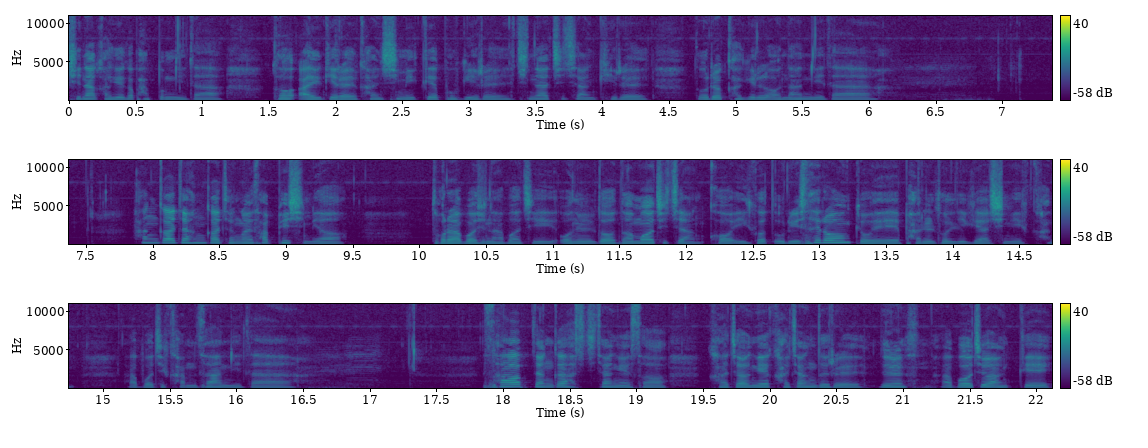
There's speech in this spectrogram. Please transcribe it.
지나가기가 바쁩니다. 더 알기를 관심 있게 보기를 지나치지 않기를 노력하기를 원합니다. 한 가정 한 가정을 살피시며 돌아보신 아버지 오늘도 넘어지지 않고 이것 우리 새로운 교회에 발을 돌리게 하시니 감, 아버지 감사합니다. 사업장과 시장에서 가정의 가장들을 늘 아버지와 함께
